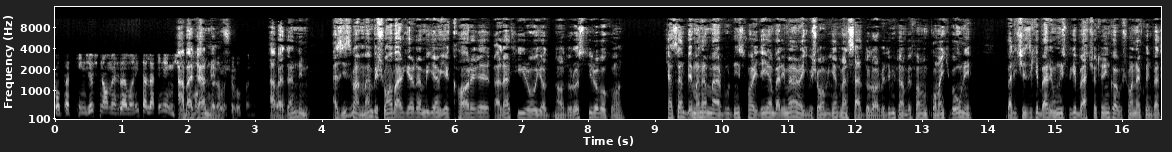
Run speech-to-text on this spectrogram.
خب پس اینجاش نامهربانی تلقی نمیشه. ابدا نمیشه. ابدا نمی عزیز من من به شما برگردم بگم یه کار غلطی رو یا نادرستی رو بکن. که اصلا به منم مربوط نیست فایده هم برای من اگه به شما بگن من 100 دلار بده می‌تونم بفهمم کمک به اونه. ولی چیزی که برای اون نیست بگه بچه تو این کارو شما نکنید. بعد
